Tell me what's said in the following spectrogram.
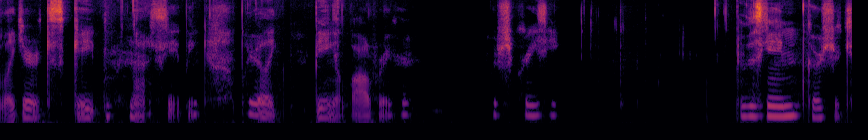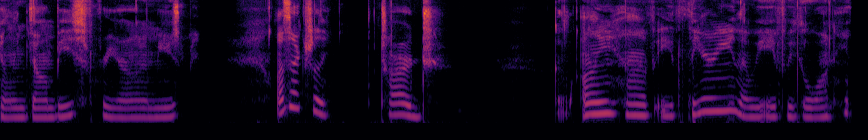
Like you're escape, not escaping, but you're like being a lawbreaker, which is crazy. In this game, of course, you're killing zombies for your own amusement. Let's actually charge. Because I have a theory that we, if we go on here,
